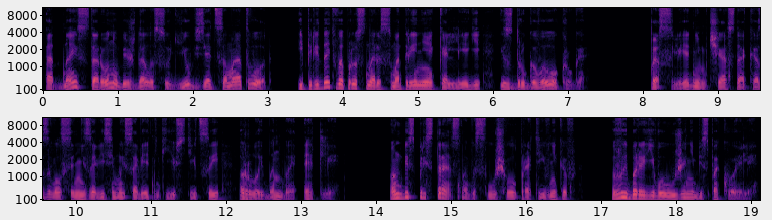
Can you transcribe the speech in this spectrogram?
одна из сторон убеждала судью взять самоотвод и передать вопрос на рассмотрение коллеги из другого округа. Последним часто оказывался независимый советник юстиции Ройбан В. Этли. Он беспристрастно выслушивал противников, выборы его уже не беспокоили,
